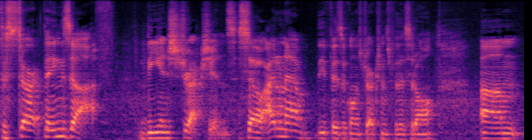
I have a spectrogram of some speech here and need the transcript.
To start things off, the instructions. So I don't have the physical instructions for this at all. Um,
